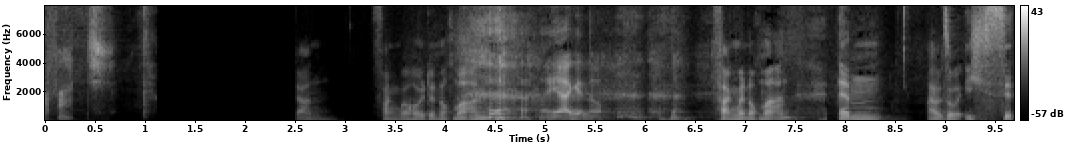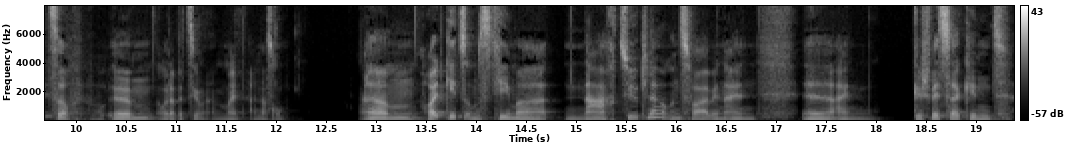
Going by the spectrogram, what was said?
Quatsch. Dann fangen wir heute nochmal an. ja, genau. Fangen wir nochmal an. Ähm, also ich sitze, ähm, oder beziehungsweise, Moment, andersrum. Ähm, heute geht es ums Thema Nachzügler und zwar, wenn ein, äh, ein Geschwisterkind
